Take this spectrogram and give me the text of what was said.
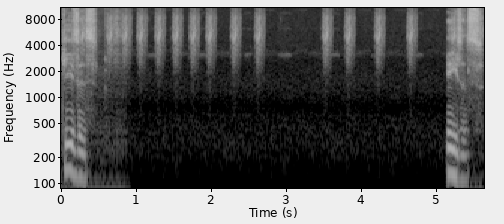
Jesus. Jesus.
